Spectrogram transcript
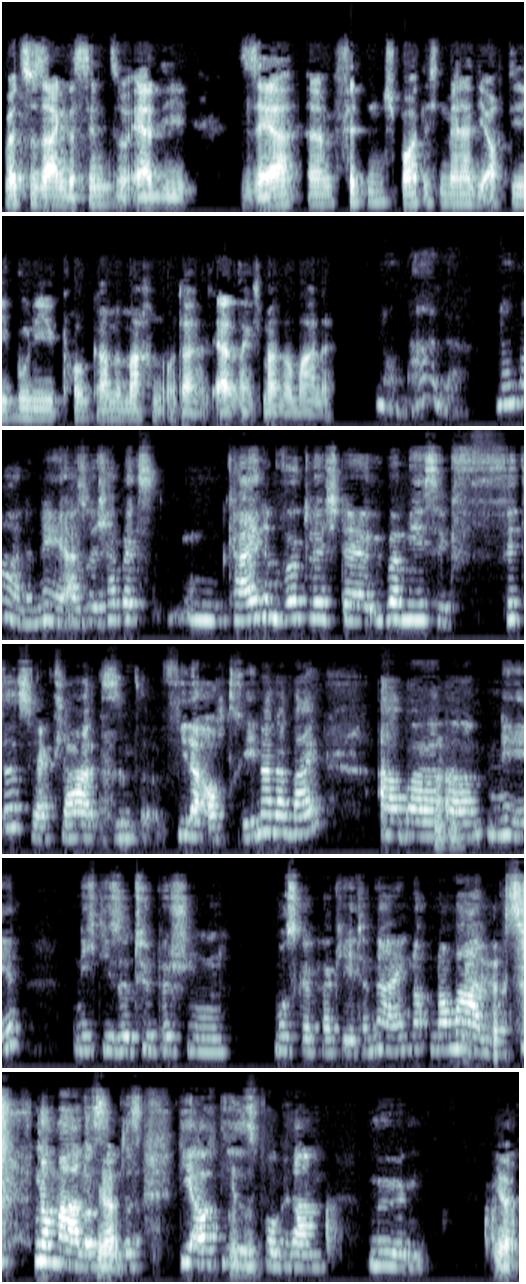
Würdest du sagen, das sind so eher die sehr äh, fitten, sportlichen Männer, die auch die Booty-Programme machen oder eher, sag ich mal, normale? Normale, normale. Nee, also ich habe jetzt keinen wirklich, der übermäßig fit ist. Ja klar, sind viele auch Trainer dabei, aber mhm. äh, nee, nicht diese typischen Muskelpakete. Nein, no Normalos. Normalos ja. sind es, die auch dieses mhm. Programm mögen. Ja.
